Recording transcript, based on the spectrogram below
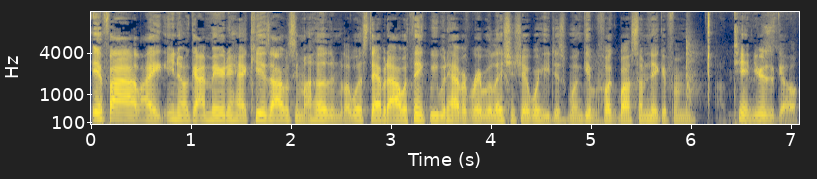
if I like you know got married and had kids, obviously my husband, would be like, what's that? But I would think we would have a great relationship where he just wouldn't give a fuck about some nigga from ten years ago.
